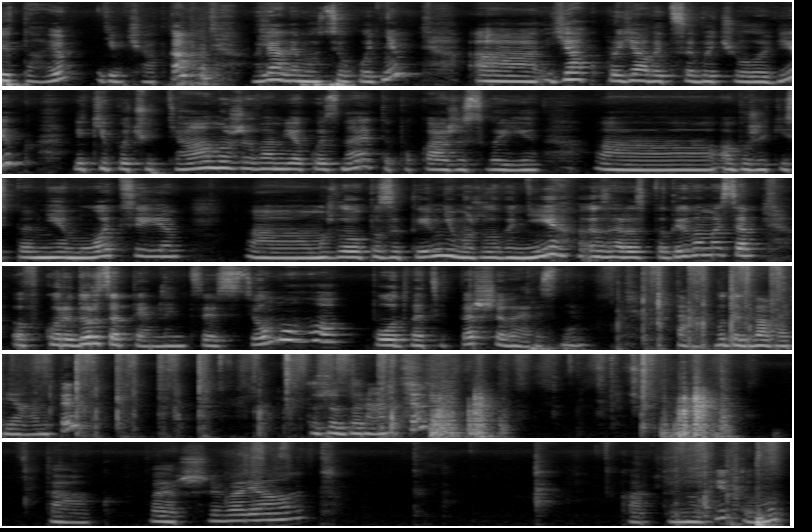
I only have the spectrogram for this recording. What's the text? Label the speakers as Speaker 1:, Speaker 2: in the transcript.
Speaker 1: Вітаю, дівчатка! Глянемо сьогодні, як проявить себе чоловік, які почуття може вам якось, знаєте, покаже свої або ж якісь певні емоції, можливо, позитивні, можливо, ні. Зараз подивимося в коридор затемнень. Це з 7 по 21 вересня. Так, буде два варіанти. Тож обирайте. Так, перший варіант. Карти нові, тому.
